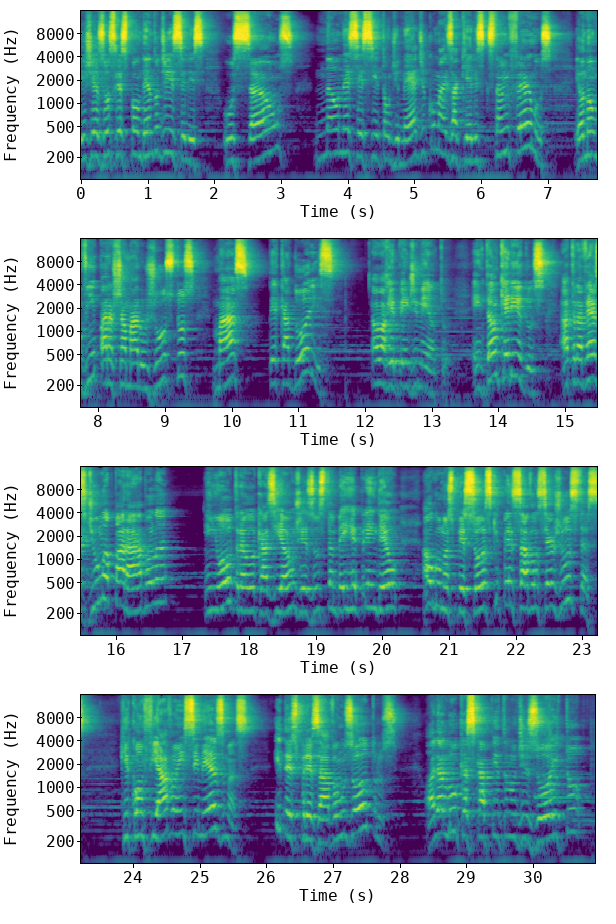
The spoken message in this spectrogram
E Jesus respondendo disse-lhes: Os sãos não necessitam de médico, mas aqueles que estão enfermos. Eu não vim para chamar os justos, mas pecadores ao arrependimento. Então, queridos, através de uma parábola, em outra ocasião, Jesus também repreendeu algumas pessoas que pensavam ser justas, que confiavam em si mesmas e desprezavam os outros. Olha Lucas capítulo 18,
